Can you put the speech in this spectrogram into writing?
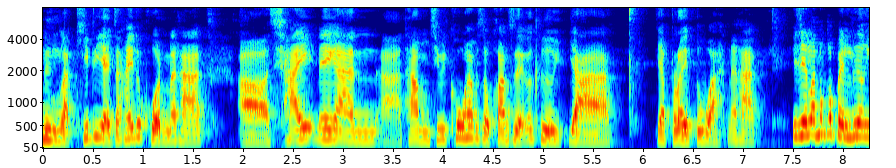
หนึ่งหลักคิดที่อยากจะให้ทุกคนนะคะใช้ในการอ่าทำชีวิตคู่ให้ประสบความสำเร็จก็คืออย่าอย่าปล่อยตัวนะคะจริงๆแล้วมันก็เป็นเรื่อง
